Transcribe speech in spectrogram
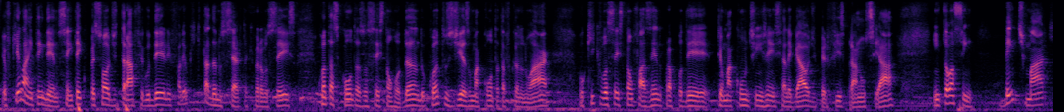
Eu fiquei lá entendendo, sentei com o pessoal de tráfego dele, falei o que está dando certo aqui para vocês, quantas contas vocês estão rodando, quantos dias uma conta está ficando no ar, o que, que vocês estão fazendo para poder ter uma contingência legal de perfis para anunciar. Então assim, benchmark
